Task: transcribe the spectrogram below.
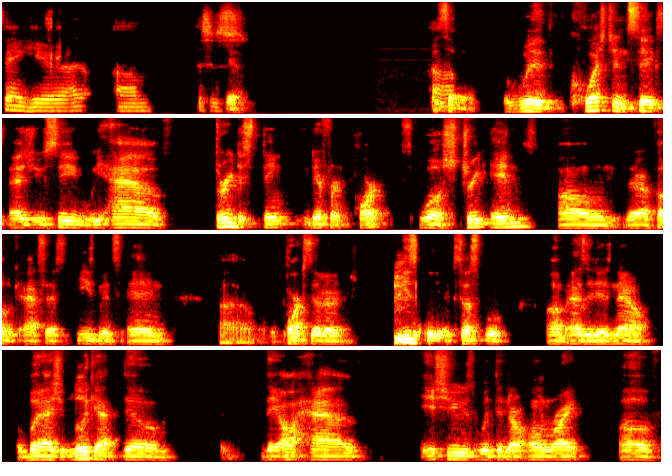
thing here. Um, this is yeah. um, so with question six, as you see, we have three distinct different parks, well, street ends. Um, there are public access easements and uh, parks that are easily accessible um, as it is now. But as you look at them, they all have issues within their own right of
